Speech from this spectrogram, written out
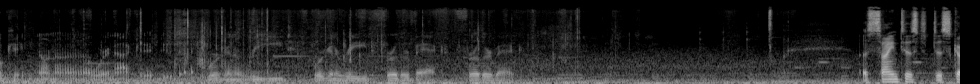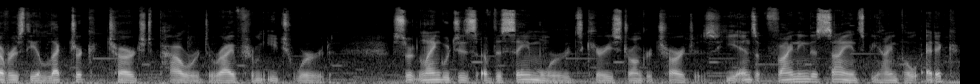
Okay, no, no, no, no, we're not going to do that. We're going to read. We're going to read further back, further back. A scientist discovers the electric charged power derived from each word. Certain languages of the same words carry stronger charges. He ends up finding the science behind poetic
